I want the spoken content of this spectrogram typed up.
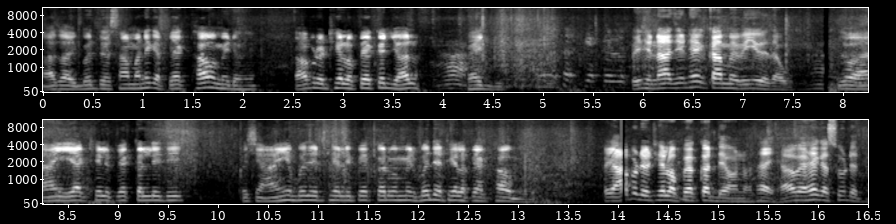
આ તો આ બધો સામાન કે પેક થાવો મેડો હે. તો આપણે ઠેલો પેક કરજો હાલો. હા. ભાઈ પછી ના જઈને હે કામે વીએ આવું. જો અહીં એક ઠેલી પેક કરી લીધી. પછી અહીંયા બધે ઠેલી પેક કરવા મેં બધે ઠેલા પેક થવા માંડ્યો. પછી આપણે ઠેલો પેક કરી દેવાનો થાય. હવે હે કે સુડે તો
